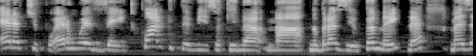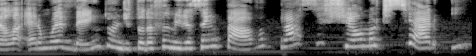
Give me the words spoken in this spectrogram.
Era tipo, era um evento. Claro que teve isso aqui na, na, no Brasil também, né? Mas ela era um evento onde toda a família sentava para assistir ao noticiário. E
